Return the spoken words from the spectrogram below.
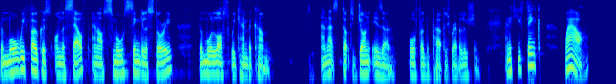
the more we focus on the self and our small singular story, the more lost we can become. And that's Dr. John Izzo, author of The Purpose Revolution. And if you think, wow,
